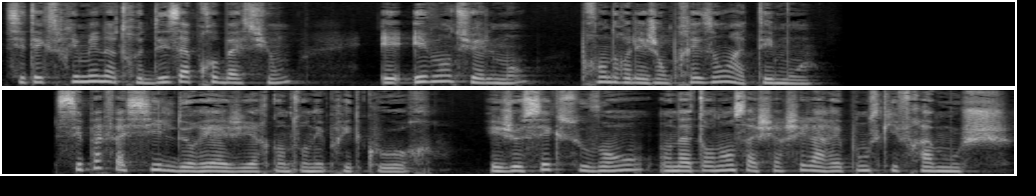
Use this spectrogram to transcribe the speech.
C'est exprimer notre désapprobation et éventuellement prendre les gens présents à témoin. C'est pas facile de réagir quand on est pris de court. Et je sais que souvent, on a tendance à chercher la réponse qui fera mouche.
